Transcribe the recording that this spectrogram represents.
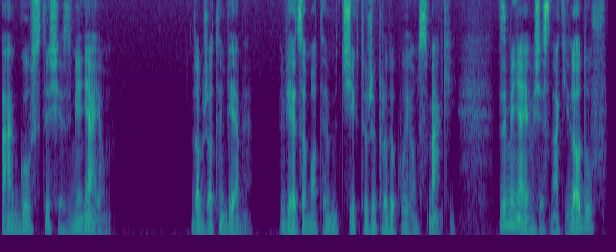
a gusty się zmieniają. Dobrze o tym wiemy. Wiedzą o tym ci, którzy produkują smaki. Zmieniają się smaki lodów,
